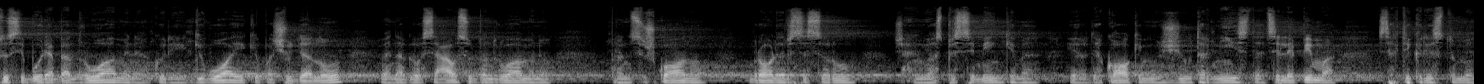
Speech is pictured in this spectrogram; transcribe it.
susibūrė bendruomenė, kuri gyvuoja iki pačių dienų, viena gausiausių bendruomenių, pranciškonų, brolių ir seserų. Šiandien juos prisiminkime ir dėkojime už jų tarnystę, atsiliepimą, sekti Kristumi,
